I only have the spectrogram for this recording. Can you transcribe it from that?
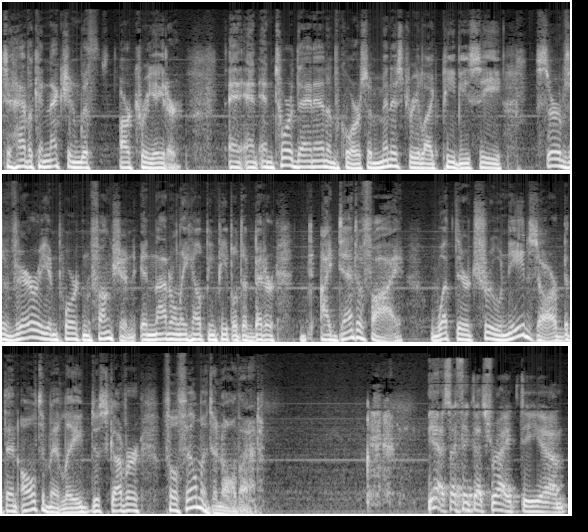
to have a connection with our Creator. And, and, and, toward that end, of course, a ministry like PBC serves a very important function in not only helping people to better identify what their true needs are, but then ultimately discover fulfillment in all that. Yes, I think that's right. The um,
